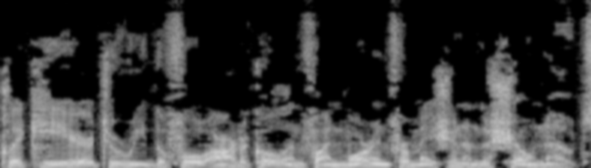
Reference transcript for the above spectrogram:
Click here to read the full article and find more information in the show notes.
